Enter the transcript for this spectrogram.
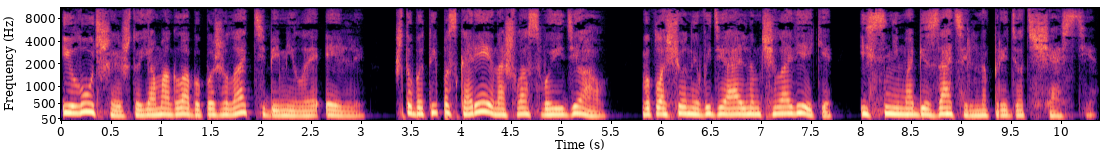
И лучшее, что я могла бы пожелать тебе, милая Элли, чтобы ты поскорее нашла свой идеал, воплощенный в идеальном человеке, и с ним обязательно придет счастье.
